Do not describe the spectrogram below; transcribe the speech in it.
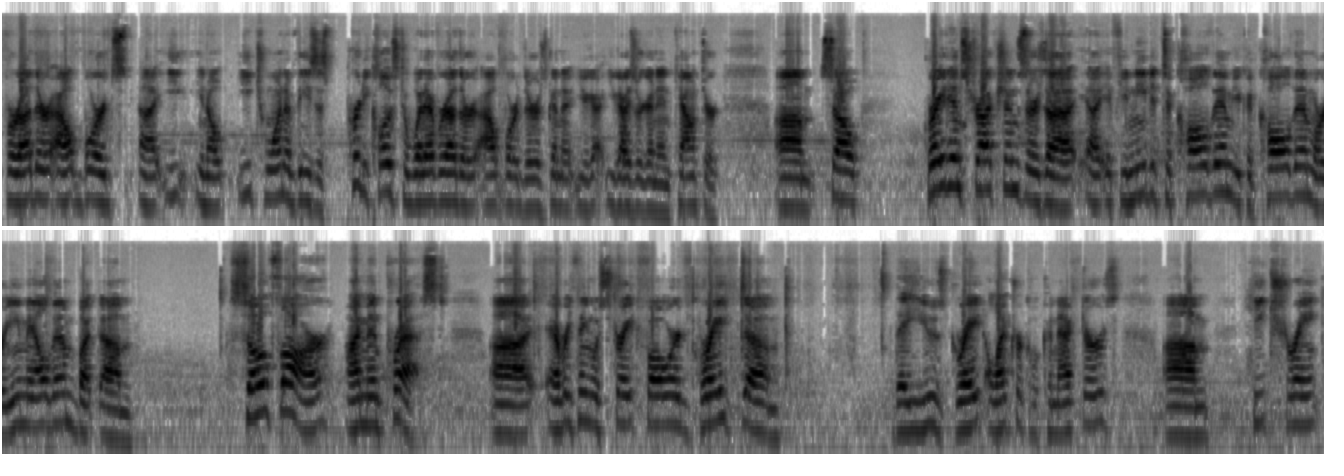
for other outboards, uh, e you know, each one of these is pretty close to whatever other outboard there's going to, you, you guys are going to encounter. Um, so, great instructions. There's a, uh, if you needed to call them, you could call them or email them. But um, so far, I'm impressed. Uh, everything was straightforward. Great um, they used great electrical connectors, um, heat shrink.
